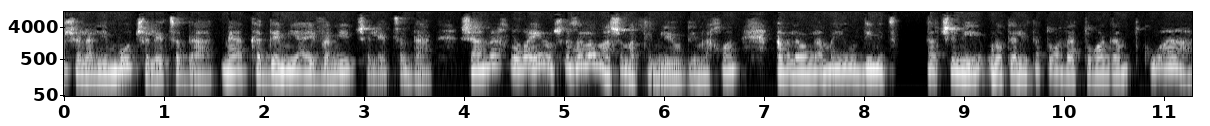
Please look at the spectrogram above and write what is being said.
של הלימוד של עץ הדעת, מהאקדמיה היוונית של עץ הדעת, שאנחנו ראינו שזה לא מה שמתאים ליהודים, נכון? אבל העולם היהודי מצד שני, הוא נותן לי את התורה, והתורה גם תקועה.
